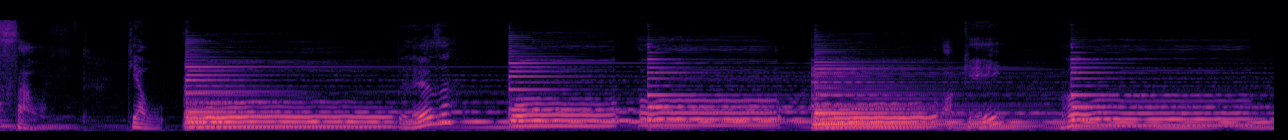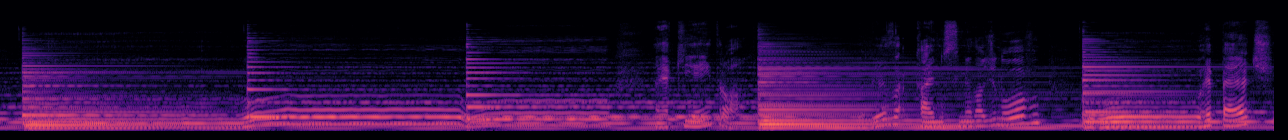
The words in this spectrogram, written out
Ó. Que é o O, beleza? O, O, O, ok. O, O, Aí aqui entra, ó. Beleza? Cai no Si menor de novo. O, repete.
